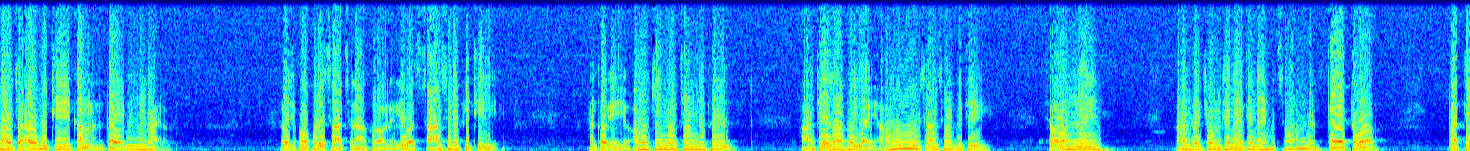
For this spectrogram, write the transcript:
เราจะเอาวิธีกรรมมันไปมันไม่ได้หรอก โดยเฉพาะพุทธศาสนาของเราเนี่ยเรียกว่าศาสนพิธีมันก็มีอยู่เอาจริงเอาจังเหลือเกินพระเถระผู้ใหญ่ เอาศาสนพิธี สอนในการประชุมที่ไหนที่ไหนมันสอนแต่ตัวปฏิ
